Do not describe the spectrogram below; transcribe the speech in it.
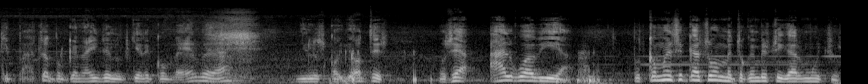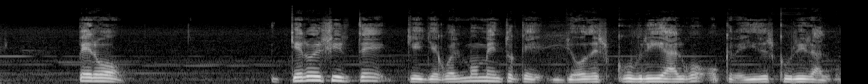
qué pasa? Porque nadie se los quiere comer, ¿verdad? Ni los coyotes. O sea, algo había. Pues como ese caso me tocó investigar muchos. Pero quiero decirte que llegó el momento que yo descubrí algo o creí descubrir algo.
